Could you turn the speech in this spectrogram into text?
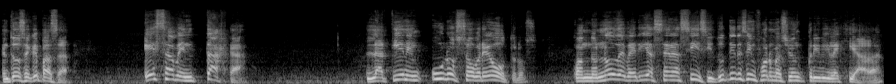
Entonces, ¿qué pasa? Esa ventaja la tienen unos sobre otros cuando no debería ser así. Si tú tienes información privilegiada,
